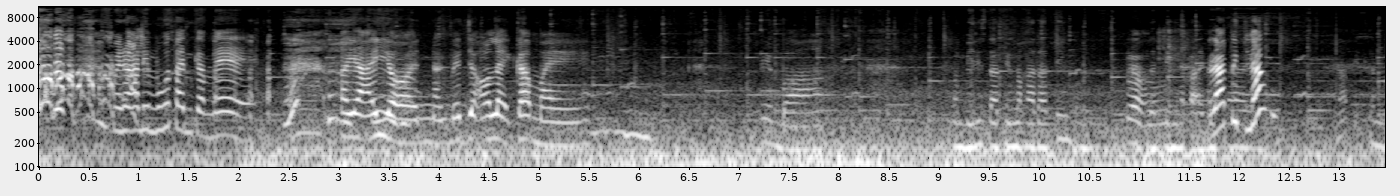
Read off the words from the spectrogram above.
May nakalimutan kami. Kaya ayun, nag-video ulit kami. Diba? Ang bilis natin makarating. Oo. Dating na kaagad Lapit tayo. lang. Lapit lang.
